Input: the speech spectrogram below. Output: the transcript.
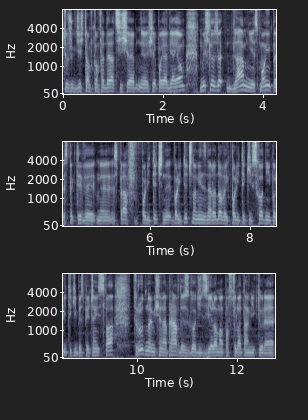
którzy gdzieś tam w Konfederacji się, e, się pojawiają. Myślę, że dla mnie, z mojej perspektywy e, spraw polityczny, polityczno-międzynarodowych, polityki wschodniej, polityki bezpieczeństwa, trudno mi się naprawdę zgodzić z wieloma postulatami, które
